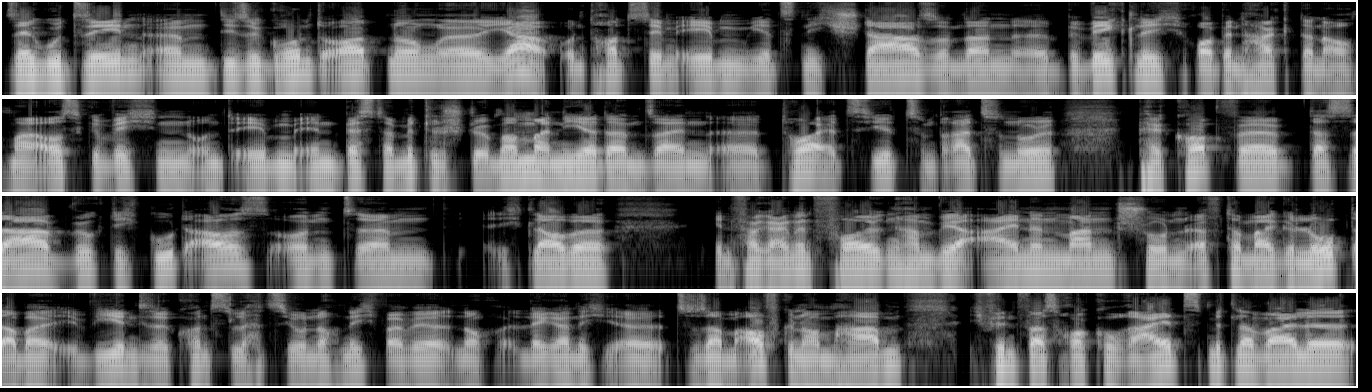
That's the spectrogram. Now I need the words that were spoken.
sehr gut sehen, ähm, diese Grundordnung. Äh, ja, und trotzdem eben jetzt nicht starr, sondern äh, beweglich. Robin Hack dann auch mal ausgewichen und eben in bester Mittelstürmermanier dann sein äh, Tor erzielt zum 3 zu 0 per Kopf. Äh, das sah wirklich gut aus und ähm, ich glaube, in vergangenen Folgen haben wir einen Mann schon öfter mal gelobt, aber wir in dieser Konstellation noch nicht, weil wir noch länger nicht äh, zusammen aufgenommen haben. Ich finde, was Rocco Reitz mittlerweile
